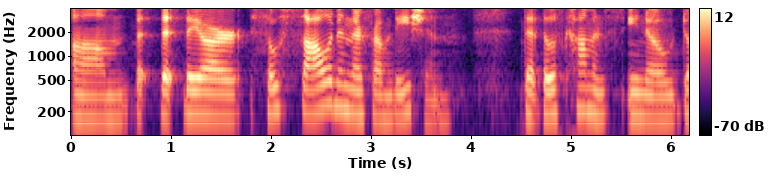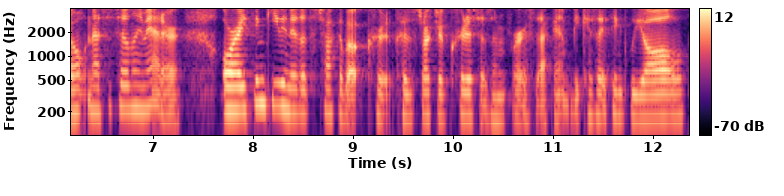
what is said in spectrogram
um, but that they are so solid in their foundation that those comments you know don't necessarily matter. Or i think even if, let's talk about cr- constructive criticism for a second because i think we all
